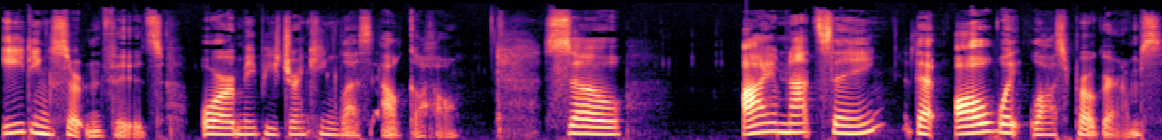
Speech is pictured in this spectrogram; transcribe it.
eating certain foods, or maybe drinking less alcohol. So, I am not saying that all weight loss programs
